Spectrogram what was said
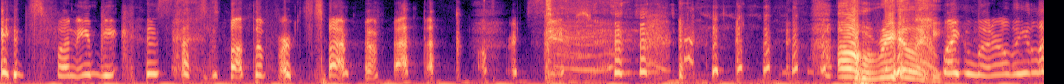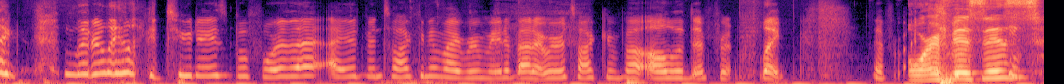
It's funny because that's not the first time I've had that conversation. Oh, really? like literally, like literally, like two days before that, I had been talking to my roommate about it. We were talking about all the different like, different, Orifices?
